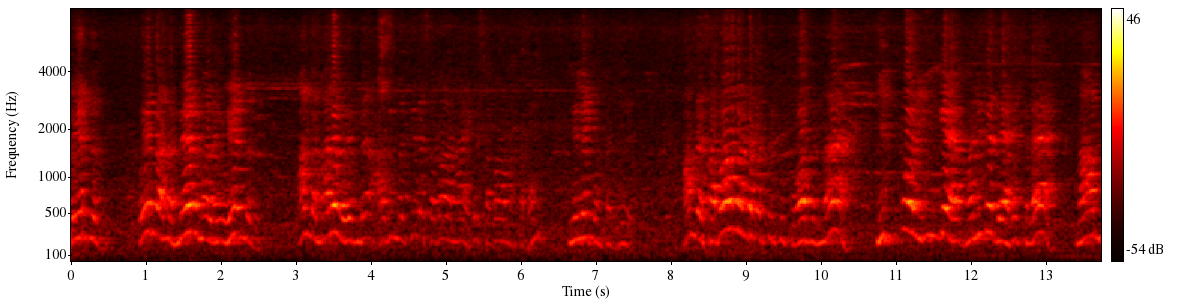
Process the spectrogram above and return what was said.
உயர்ந்தது. உயர்ந்த அந்த மேல் மலை உயர்ந்தது. அந்த மலை உயர்ந்து அது மத்தியில சபாநாயகர் சபா மண்டபம் நிலை கொண்டது. அந்த சபா மண்டபத்துக்கு போறதுன்னா இப்போ இங்க மனித தேகத்துல நாம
